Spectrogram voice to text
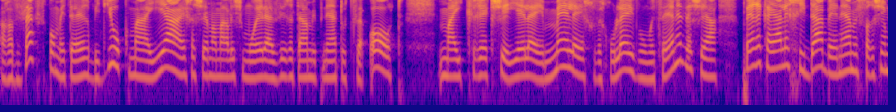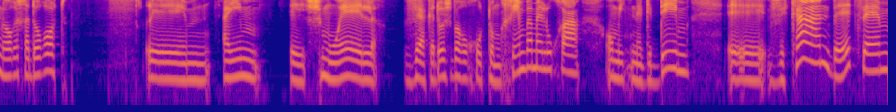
והרב זקס פה מתאר בדיוק מה היה, איך השם אמר לשמואל להזהיר את העם מפני התוצאות, מה יקרה כשיהיה להם מלך וכולי, והוא מציין את זה שהפרק היה לכידה בעיני המפרשים לאורך הדורות. האם שמואל והקדוש ברוך הוא תומכים במלוכה או מתנגדים, אה, וכאן בעצם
